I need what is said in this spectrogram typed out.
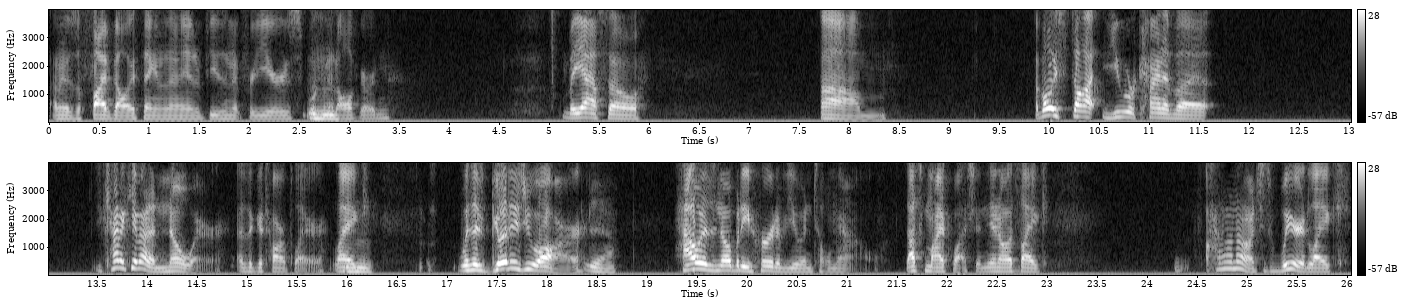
i mean it was a five dollar thing and then i ended up using it for years working Mhm. at olive garden but yeah so um i've always thought you were kind of a kind of came out of nowhere as a guitar player like Mhm. with as good as you are Yeah. how has nobody heard of you until now that's my question you know it's like i don't know it's just weird like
